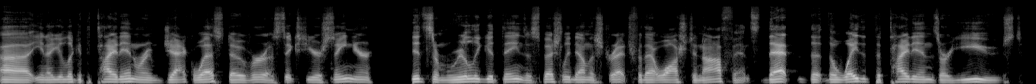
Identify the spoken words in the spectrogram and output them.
Uh, you know, you look at the tight end room, Jack Westover, a six year senior, did some really good things, especially down the stretch for that Washington offense. That the, the way that the tight ends are used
